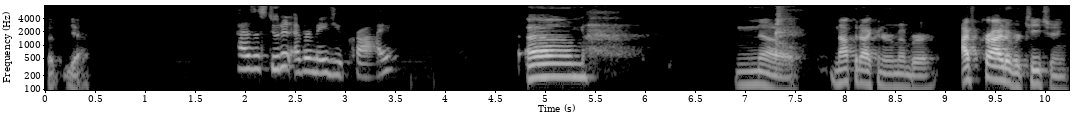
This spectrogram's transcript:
but yeah Has a student ever made you cry? Um, no, not that I can remember. I've cried over teaching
